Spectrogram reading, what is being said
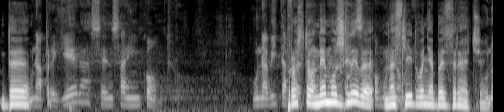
де Просто неможливе наслідування без речень,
